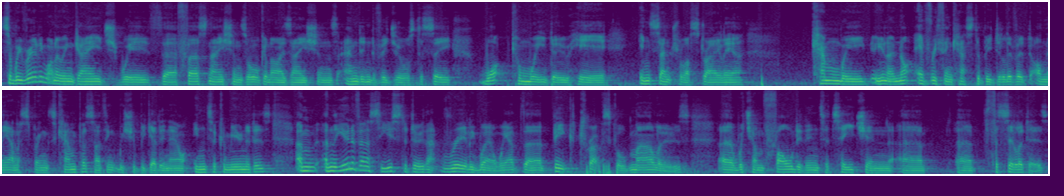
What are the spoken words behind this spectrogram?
So we really want to engage with uh, First Nations organisations and individuals to see what can we do here in Central Australia can we, you know, not everything has to be delivered on the Alice Springs campus. I think we should be getting out into communities. Um, and the university used to do that really well. We had the big trucks called Marloos, uh, which unfolded into teaching. Uh, uh, facilities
